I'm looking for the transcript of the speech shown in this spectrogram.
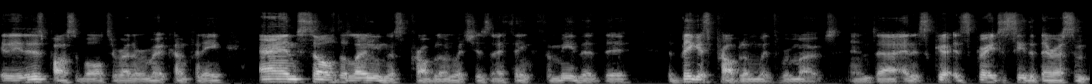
it, it is possible to run a remote company and solve the loneliness problem, which is, I think, for me, the the, the biggest problem with remote. And uh, and it's good. It's great to see that there are some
